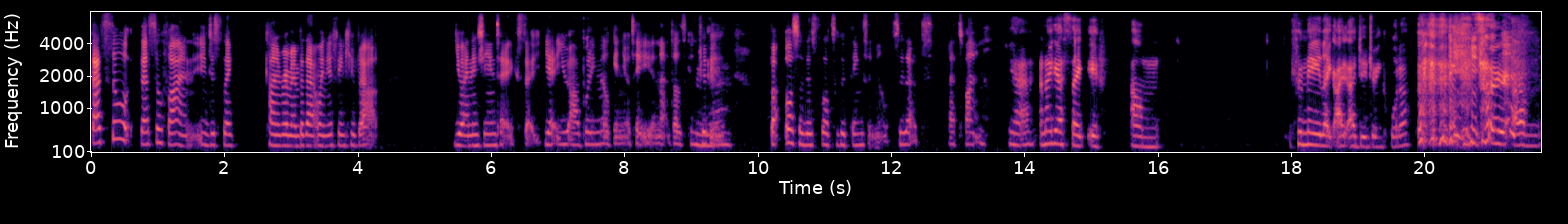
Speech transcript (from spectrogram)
that's still that's still fine. You just like kind of remember that when you're thinking about your energy intakes that yeah you are putting milk in your tea and that does contribute Yeah. But also there's lots of good things in milk so that's that's fine Yeah, and I guess like if um for me like I, I do drink water. so um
